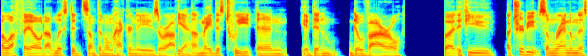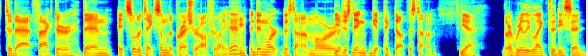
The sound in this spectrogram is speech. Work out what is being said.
oh, I failed. I listed something on Hacker News or I, yeah. I made this tweet and it didn't go viral. But if you attribute some randomness to that factor, then it sort of takes some of the pressure off. You're like, eh, mm-hmm. it didn't work this time, or yeah. it just didn't get picked up this time. Yeah. I really liked that he said,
